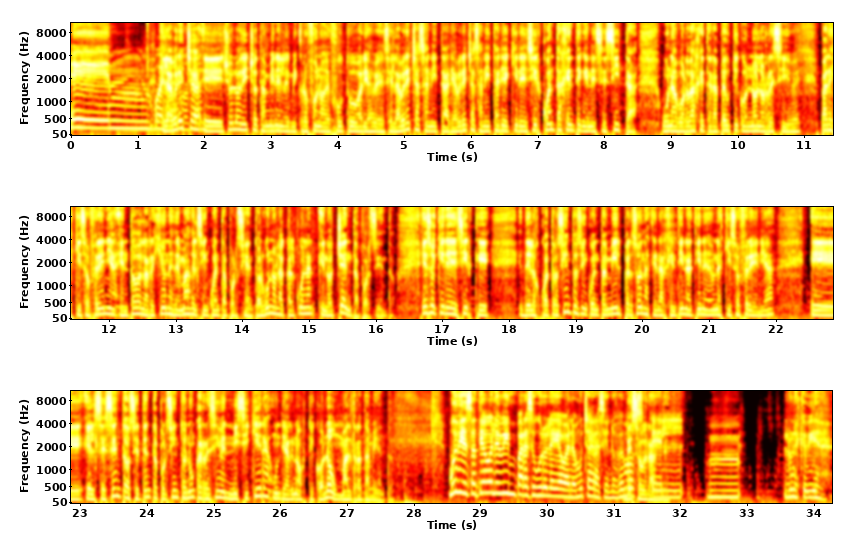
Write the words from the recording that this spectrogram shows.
Eh, mm, bueno, la brecha, eh, yo lo he dicho también en el micrófono de Futu varias veces, la brecha sanitaria. Brecha sanitaria quiere decir cuánta gente que necesita un abordaje terapéutico no lo recibe. Para esquizofrenia en toda la región es de más del 50%. Algunos la calculan en 80%. Eso quiere decir que de los 450.000 personas que en Argentina tienen una esquizofrenia, eh, el 60 o 70% nunca reciben ni siquiera un diagnóstico, no un mal tratamiento. Muy bien, Santiago Levín para Seguro La Habana. Muchas gracias. Nos vemos Beso el mm, lunes que viene.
